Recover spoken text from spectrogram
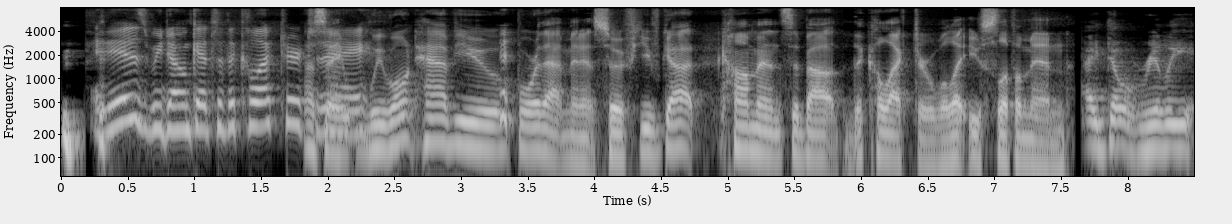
It is. We don't get to the collector I today. say we won't have you for that minute. So if you've got comments about the collector, we'll let you slip them in. I don't really.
